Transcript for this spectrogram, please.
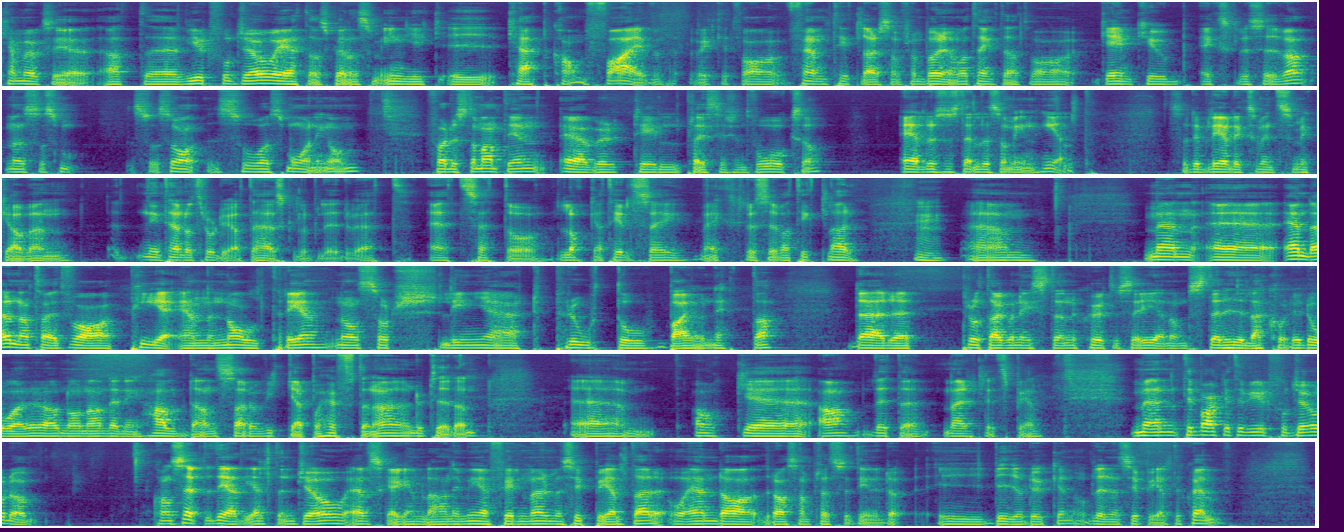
kan man också ge. Att eh, Beautiful Joe är ett av spelen som ingick i Capcom 5. Vilket var fem titlar som från början var tänkta att vara GameCube-exklusiva. Men så, sm- så, så, så småningom fördes de antingen över till Playstation 2 också. Eller så ställdes de in helt. Så det blev liksom inte så mycket av en Nintendo trodde ju att det här skulle bli du vet, ett sätt att locka till sig med exklusiva titlar. Mm. Ehm, men eh, enda undantaget var PN03, någon sorts linjärt proto-bajonetta. Där eh, protagonisten skjuter sig igenom sterila korridorer av någon anledning, halvdansar och vickar på höfterna under tiden. Eh, och eh, ja, lite märkligt spel. Men tillbaka till Beautiful Joe då. Konceptet är att hjälten Joe älskar gamla animefilmer med superhjältar och en dag dras han plötsligt in i, bioduken och blir en superhjälte själv.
